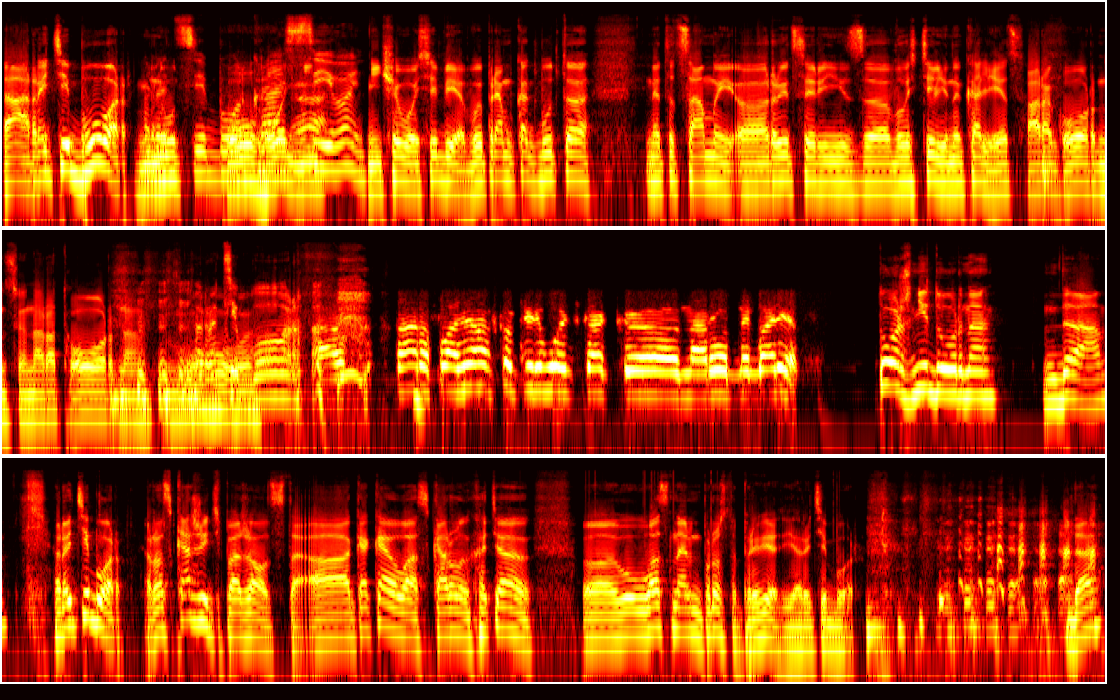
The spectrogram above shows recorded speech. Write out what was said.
А, Ратибор. Ну, Ратибор, ого, красиво. ни- Ничего себе. Вы прям как будто этот самый э, рыцарь из э, «Властелина колец». Арагорн, сын Араторна. Ого. Ратибор. А в старославянском переводится как э, народный борец. Тоже недурно. Да. Ратибор, расскажите, пожалуйста, а какая у вас корона? Хотя э, у вас, наверное, просто «Привет, я Ратибор». Да?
